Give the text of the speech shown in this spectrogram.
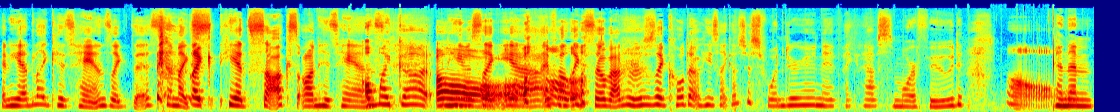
And he had like his hands like this, and like, Like- he had socks on his hands. Oh my god. And Oh. he was like, "Yeah, I felt like so bad. It was like cold out." He's like, "I was just wondering if I could have some more food." Oh. And then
